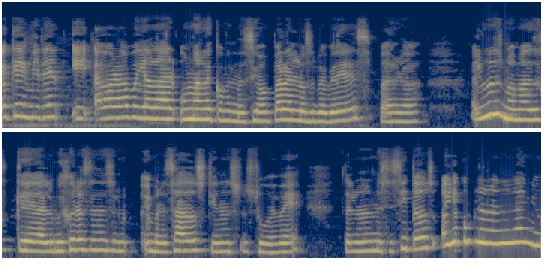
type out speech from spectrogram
Ok, miren, y ahora voy a dar una recomendación para los bebés, para algunas mamás que a lo mejor estén embarazados, tienen su, bebé de algunos necesitos, o ya cumplirán el año,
